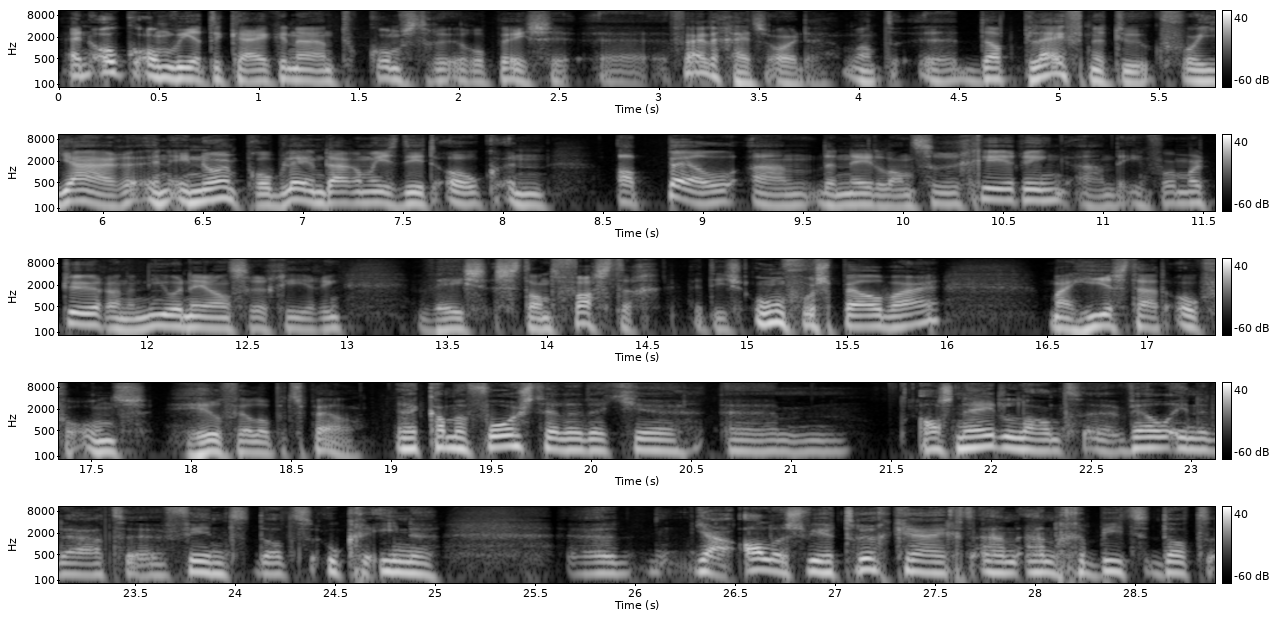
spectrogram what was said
En ook om weer te kijken naar een toekomstige Europese eh, veiligheidsorde. Want dat blijft natuurlijk voor jaren een enorm probleem. Daarom is dit ook een appel aan de Nederlandse regering, aan de informateur, aan de nieuwe Nederlandse regering. Wees standvastig. Het is onvoorspelbaar. Maar hier staat ook voor ons heel veel op het spel. En ik kan me voorstellen dat je ehm, als Nederland eh, wel inderdaad eh, vindt dat Oekraïne eh, ja, alles weer terugkrijgt aan, aan gebied dat,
